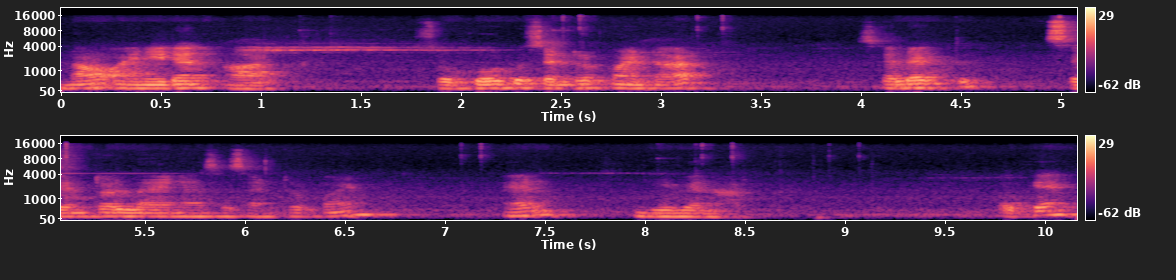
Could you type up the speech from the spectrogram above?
now I need an arc. So go to center point arc select central line as a center point and give an arc. Okay?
